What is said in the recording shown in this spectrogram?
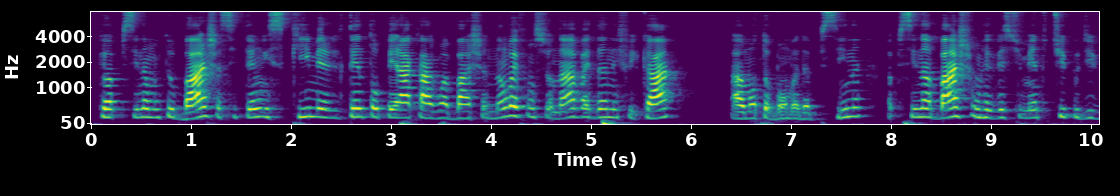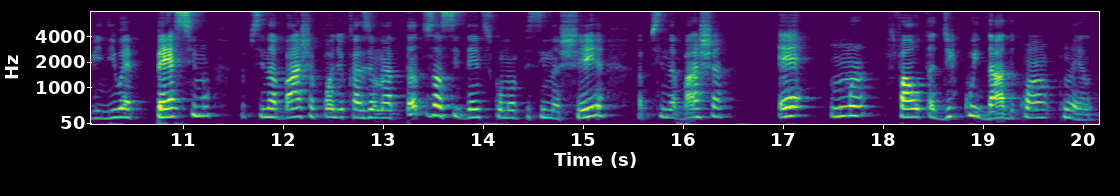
porque a piscina muito baixa, se tem um skimmer, ele tenta operar com a água baixa, não vai funcionar, vai danificar a motobomba da piscina. A piscina baixa, um revestimento tipo de vinil é péssimo. A piscina baixa pode ocasionar tantos acidentes como a piscina cheia. A piscina baixa é uma falta de cuidado com, a, com ela.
